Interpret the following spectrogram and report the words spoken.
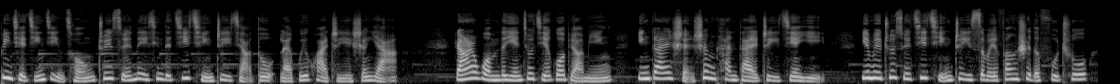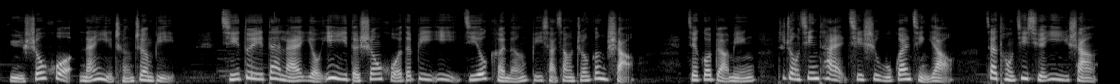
并且仅仅从追随内心的激情这一角度来规划职业生涯。然而，我们的研究结果表明，应该审慎看待这一建议，因为追随激情这一思维方式的付出与收获难以成正比，其对带来有意义的生活的裨益极有可能比想象中更少。结果表明，这种心态其实无关紧要，在统计学意义上，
